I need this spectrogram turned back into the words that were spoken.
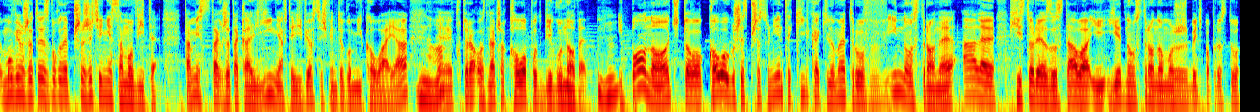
e, mówią, że to jest w ogóle przeżycie niesamowite. Tam jest także taka linia w tej wiosce świętego Mikołaja, No. e, która oznacza koło podbiegunowe. Mhm. I ponoć to koło już jest przesunięte kilka kilometrów w inną stronę, ale historia została i jedną stroną możesz być po prostu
